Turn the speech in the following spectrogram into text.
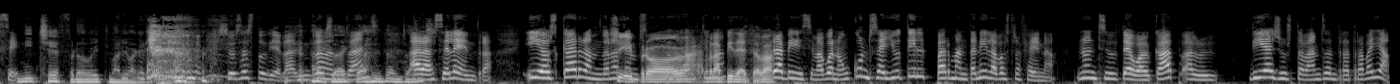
Sí. Nietzsche, Freud, Mario Vaquerizo. Això s'estudiarà dintre d'uns anys. anys. Ara se l'entra. I Òscar em dona Sí, temps... però per va, l'última? rapideta, va. Rapidíssima. Bueno, un consell útil per mantenir la vostra feina. No insulteu al cap el dia just abans d'entrar a treballar.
